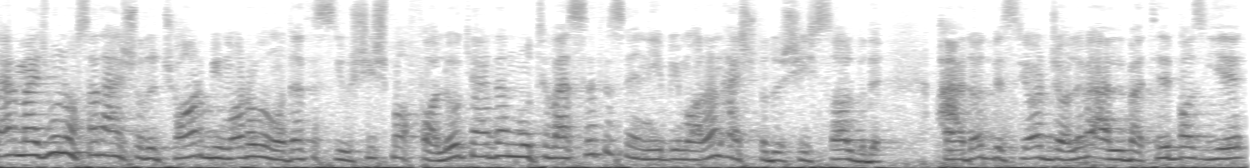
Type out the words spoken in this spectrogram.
در مجموع 984 بیمار رو به مدت 36 ماه follow کردن. متوسط سنی بیماران 86 سال بوده. اعداد بسیار جالب. البته باز یه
